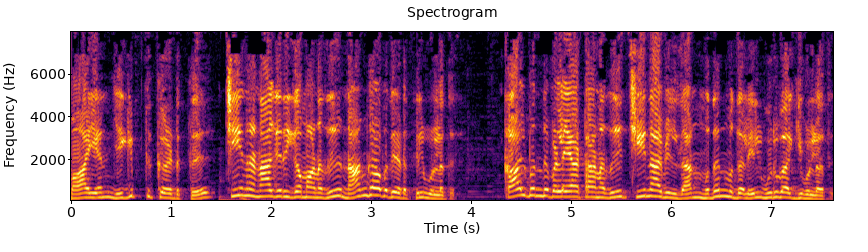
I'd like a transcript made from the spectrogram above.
மாயன் எகிப்துக்கு அடுத்து சீன நாகரிகமானது நான்காவது இடத்தில் உள்ளது. கால்பந்து விளையாட்டானது சீனாவில்தான் முதன் முதலில் உருவாகியுள்ளது.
